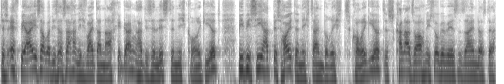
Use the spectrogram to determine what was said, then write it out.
das FBI ist aber dieser Sache nicht weiter nachgegangen, hat diese Liste nicht korrigiert. BBC hat bis heute nicht seinen Bericht korrigiert. Es kann also auch nicht so gewesen sein, dass der,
